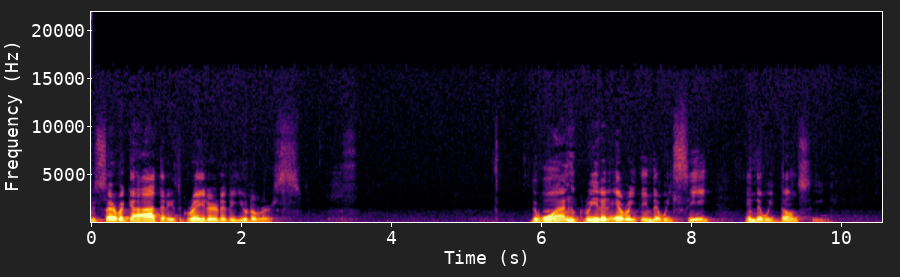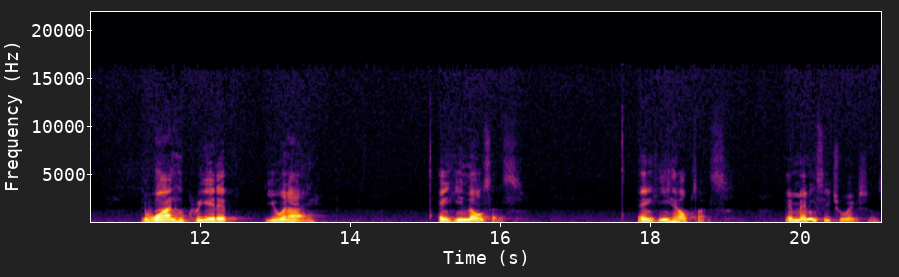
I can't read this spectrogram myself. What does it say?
We serve a God that is greater than the universe. The one who created everything that we see and that we don't see. The one who created you and I. And he knows us. And he helps us in many situations.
